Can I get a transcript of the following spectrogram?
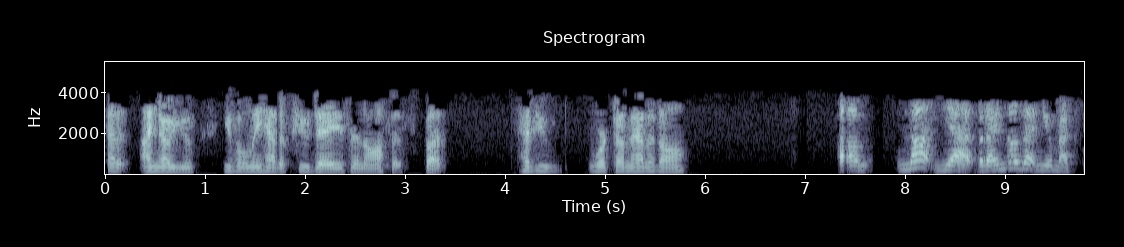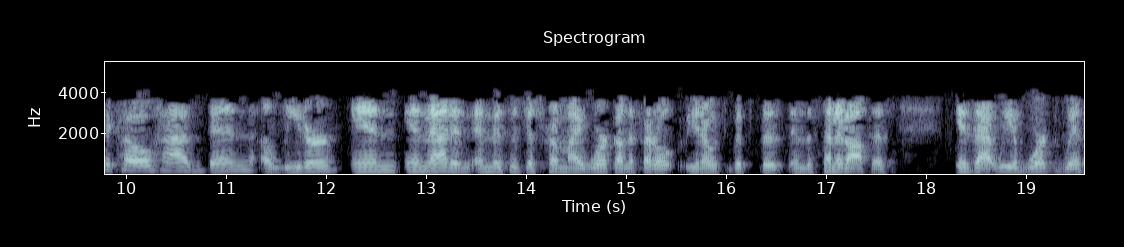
had? I know you've you've only had a few days in office, but have you worked on that at all? Um, not yet, but I know that New Mexico has been a leader in in that, and and this is just from my work on the federal, you know, with the in the Senate office is that we have worked with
